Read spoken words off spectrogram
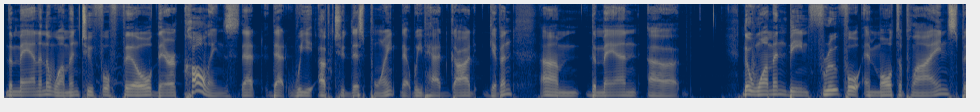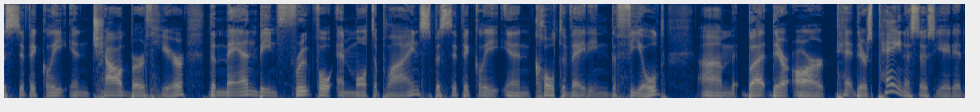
the man and the woman to fulfill their callings that that we up to this point that we've had God given. Um, the man uh, the woman being fruitful and multiplying, specifically in childbirth here. The man being fruitful and multiplying, specifically in cultivating the field. Um, but there are there's pain associated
